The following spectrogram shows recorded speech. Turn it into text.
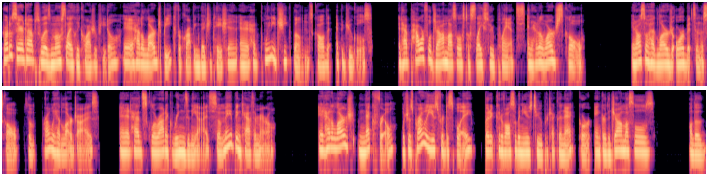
Protoceratops was most likely quadrupedal. It had a large beak for cropping vegetation, and it had pointy cheekbones called epijugals. It had powerful jaw muscles to slice through plants, and it had a large skull. It also had large orbits in the skull, so probably had large eyes. And it had sclerotic rings in the eyes, so it may have been cathemeral. It had a large neck frill, which was probably used for display, but it could have also been used to protect the neck or anchor the jaw muscles, although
